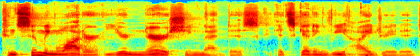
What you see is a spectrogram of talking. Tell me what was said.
consuming water, you're nourishing that disc. It's getting rehydrated.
